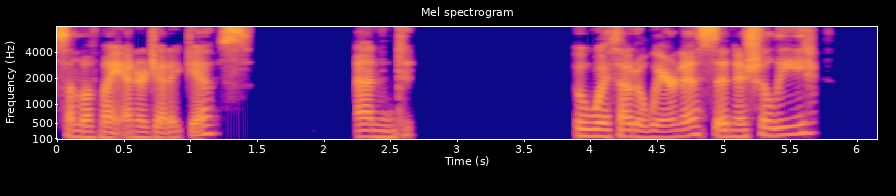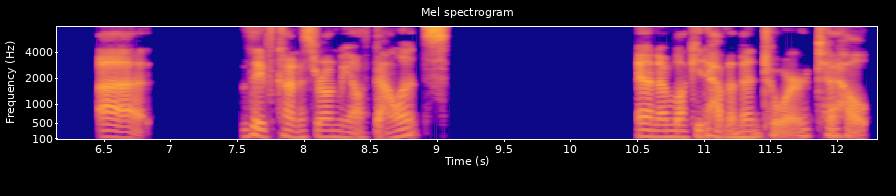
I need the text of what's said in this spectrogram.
some of my energetic gifts. And without awareness initially, uh, they've kind of thrown me off balance. And I'm lucky to have a mentor to help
